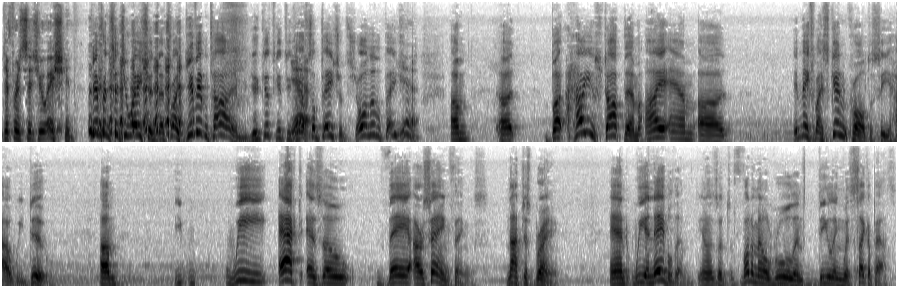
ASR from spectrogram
Different situation. Different situation. That's right. Give him time. You just you, you Yeah. have some patience. Show a little patience. yeah. But how you stop them, I am. Uh, it makes my skin crawl to see how we do. Um, we act as though they are saying things, not just braying, and we enable them. You know, it's a fundamental rule in dealing with psychopaths.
